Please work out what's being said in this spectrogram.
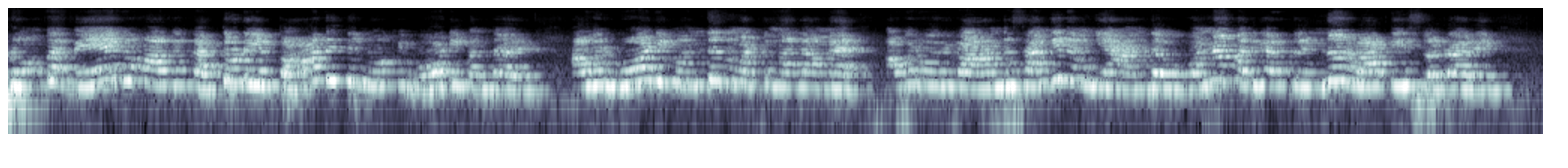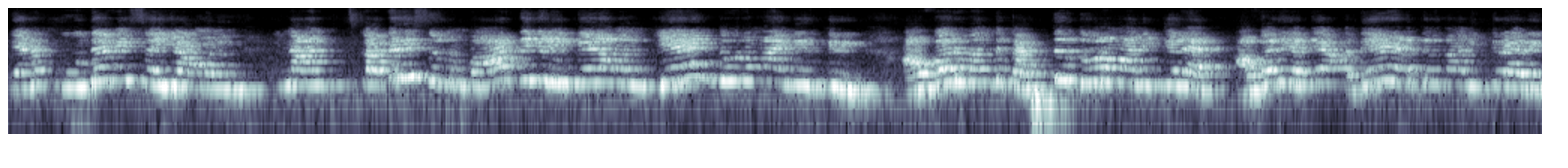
ரொம்ப வேகமாக கத்தருடைய பாதத்தை நோக்கி ஓடி வந்தாரு. அவர் ஓடி வந்தது மட்டுமல்லாம அவர் ஒரு வா- அந்த சங்கீதம் ஏன் அந்த ஒன்னாம் அதிகாரத்துல இன்னொரு வார்த்தையை சொல்றாரு. எனக்கு உதவி செய்யாமலும் நான் கதறி சொல்லும் வார்த்தைகளை கேளாமல் ஏன் தூரமாய் நிற்கிறீர்? அவர் வந்து கர்த்தர் தூரமா நிக்கல. அவர் அதே அதே இடத்துல தான் நிக்கிறாரு.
